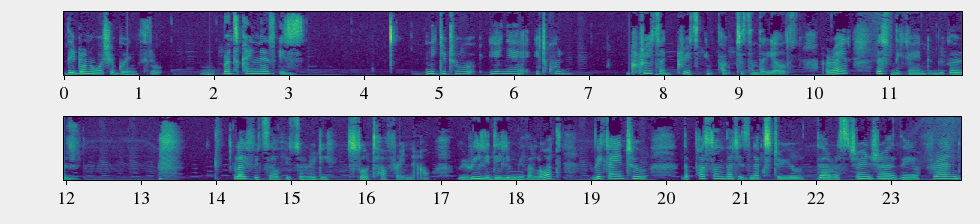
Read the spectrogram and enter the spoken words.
They don't know what you're going through. But kindness is ni yenye it could create a great impact to somebody else all right let's be kind because life itself is already so tough right now. We're really dealing with a lot. Be kind to the person that is next to you they're a stranger they're your friend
